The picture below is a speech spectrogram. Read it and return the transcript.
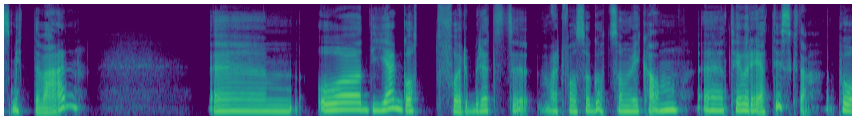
smittevern. Um, og de er godt forberedt, i hvert fall så godt som vi kan, uh, teoretisk, da, på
